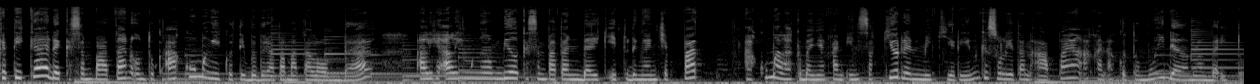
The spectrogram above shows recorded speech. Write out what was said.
ketika ada kesempatan untuk aku mengikuti beberapa mata lomba, alih-alih mengambil kesempatan baik itu dengan cepat, aku malah kebanyakan insecure dan mikirin kesulitan apa yang akan aku temui dalam lomba itu.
